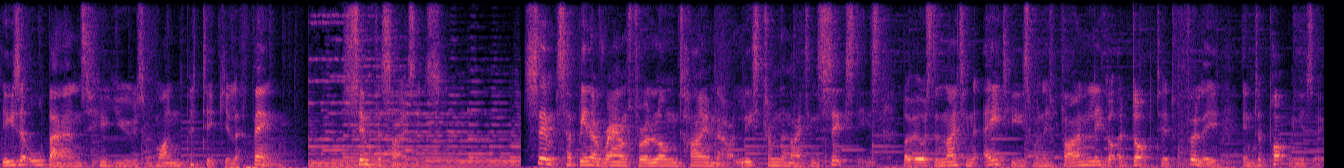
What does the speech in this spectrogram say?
these are all bands who use one particular thing synthesizers. Synths have been around for a long time now, at least from the 1960s, but it was the 1980s when they finally got adopted fully into pop music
